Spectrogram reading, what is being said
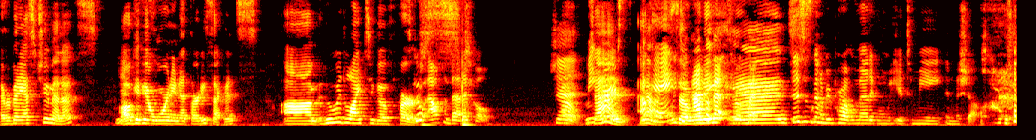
Everybody has two minutes. I'll give you a warning at 30 seconds. Um, who would like to go first? Let's go alphabetical. Jen. Oh, me Jen. first? Yeah. Okay. We So ready and This is gonna be problematic when we get to me and Michelle. so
